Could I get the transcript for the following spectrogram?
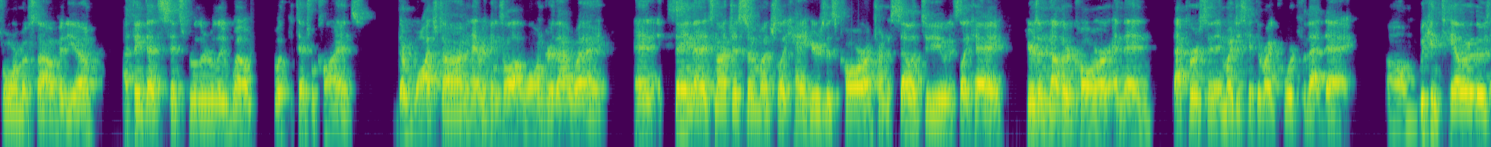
form of style video. I think that sits really, really well with potential clients. Their watch time and everything's a lot longer that way. And saying that it's not just so much like, hey, here's this car, I'm trying to sell it to you. It's like, hey, here's another car, and then that person, it might just hit the right chord for that day. Um, we can tailor those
